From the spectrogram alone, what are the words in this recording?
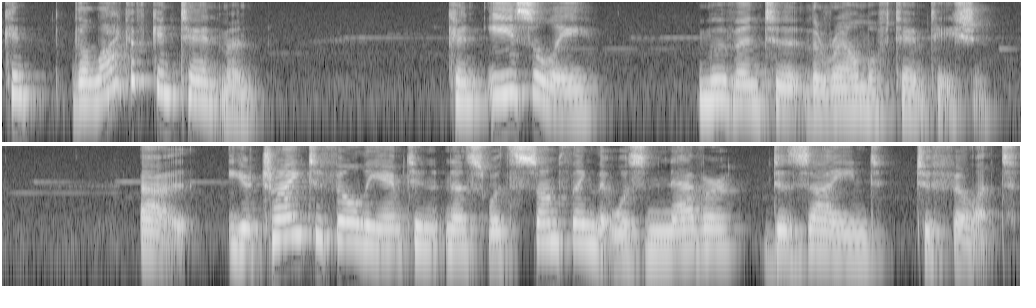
can, the lack of contentment can easily move into the realm of temptation. Uh, you're trying to fill the emptiness with something that was never designed to fill it.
